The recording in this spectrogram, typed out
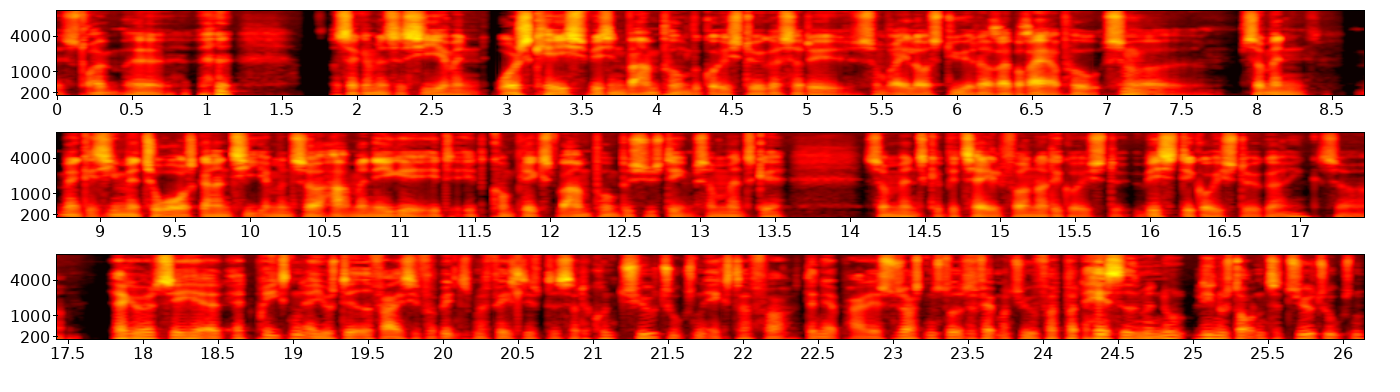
øh, strøm. Og så kan man så sige, at worst case, hvis en varmepumpe går i stykker, så er det som regel også dyrt at reparere på. Så, mm. så man, man kan sige med to års garanti, jamen, så har man ikke et, et komplekst varmepumpesystem, som man skal, som man skal betale for, når det går i stykker, hvis det går i stykker. Ikke? Så, Jeg kan jo se her, at- prisen er justeret faktisk i forbindelse med faceliftet, så er det kun 20.000 ekstra for den her Pilot. Jeg synes også, den stod til 25 for et par dage siden, men nu, lige nu står den til 20.000. Mm.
